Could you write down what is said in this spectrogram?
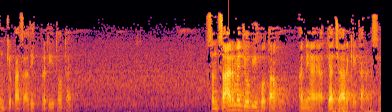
उनके पास अधिक प्रतीत होता है। संसार में जो भी होता हो, अन्याय, अत्याचार के कारण से।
